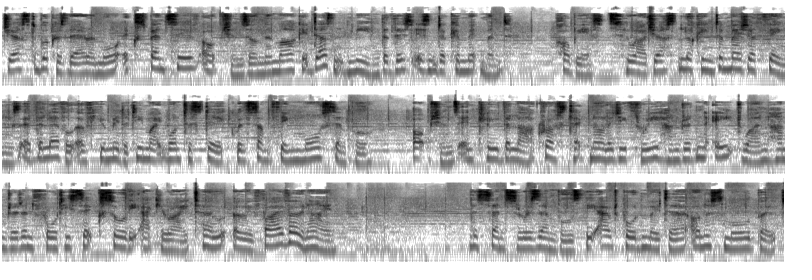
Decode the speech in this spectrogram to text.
Just because there are more expensive options on the market doesn't mean that this isn't a commitment. Hobbyists who are just looking to measure things at the level of humidity might want to stick with something more simple. Options include the La Crosse Technology 308 146 or the AcuRite 00509. The sensor resembles the outboard motor on a small boat.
